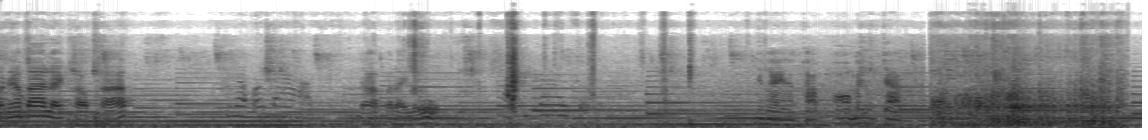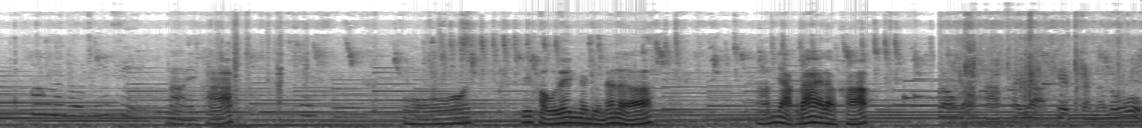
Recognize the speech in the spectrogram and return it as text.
เราอยู่หน้าบ้านอะไรครับครับอยากเอาดาบดาบอะไรลูก ยังไงล่ะครับ พ่อไม่รู้จัก พ่อมาดูนี่สิไหนครับโอ้ที่เขาเล่นกันอยู่นั่นเหรอ น้ำอยากได้เหรอครับ เรามาหาขยะเก็บกันนะลูก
